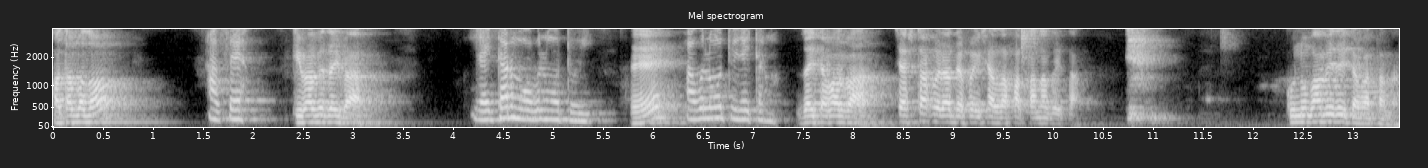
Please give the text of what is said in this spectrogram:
কথা বলো। আছে। কীভাবে যাইবা? যাইতার মোবাইল মতোই। হ্যাঁ আগল যাইতে পারবা? চেষ্টা করে দেখো ইনশাল্লাহ পারতা না যাইতা। কোনোভাবে যাইতে পারতা না।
